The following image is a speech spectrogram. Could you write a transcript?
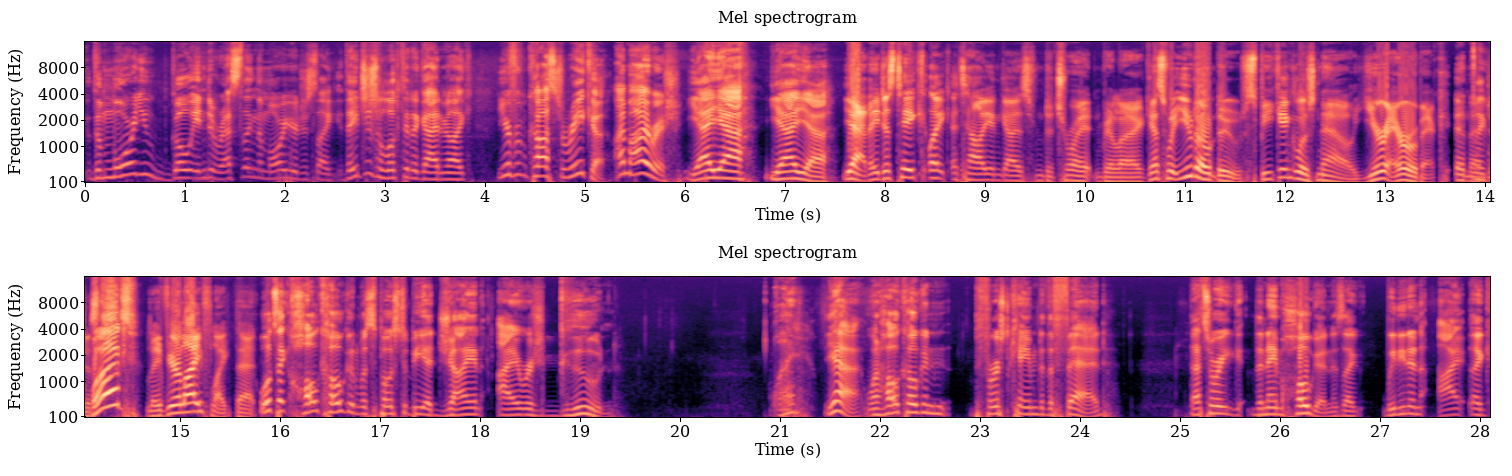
the more you go into wrestling, the more you're just like, they just looked at a guy and you're like, you're from Costa Rica. I'm Irish. Yeah, yeah, yeah, yeah. Yeah, they just take like Italian guys from Detroit and be like, "Guess what? You don't do. Speak English now. You're Arabic." And then Like, just what? live your life like that. Well, it's like Hulk Hogan was supposed to be a giant Irish goon. What? Yeah, when Hulk Hogan first came to the Fed, that's where he, the name Hogan is like. We need an I like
